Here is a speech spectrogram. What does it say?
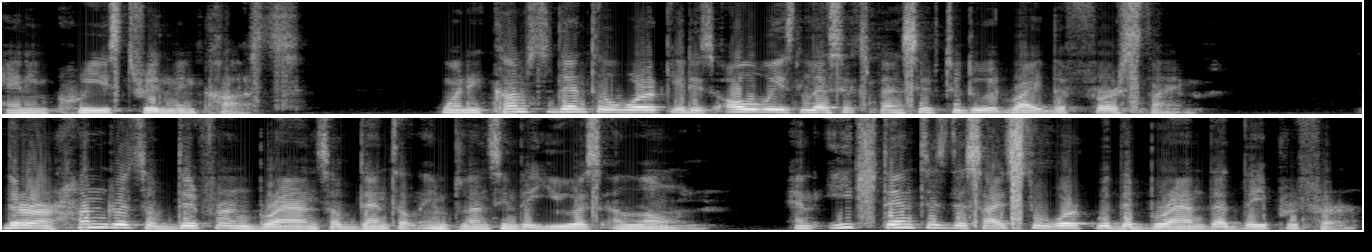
and increased treatment costs. When it comes to dental work, it is always less expensive to do it right the first time. There are hundreds of different brands of dental implants in the US alone, and each dentist decides to work with the brand that they prefer.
